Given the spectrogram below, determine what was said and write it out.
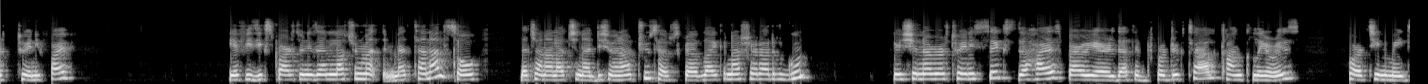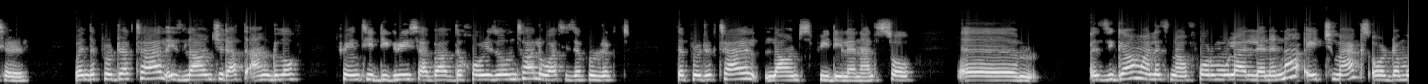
25 የፊዚክስ ፓርቱን ይዘንላችሁን መተናል። ሶ ለቻናላችን አዲስ የሆናችሁ ሰብስክራይብ፣ ላይክ እና ሼር አድርጉን። Question number 26. The highest barrier that a projectile can clear is 14 meter. When the projectile is launched at the angle of 20 degrees above the horizontal, what is the project the projectile launch speed ይለናል። ሶ እዚህ ጋር ማለት ነው ፎርሙላ አለን እና ኤች ማክስ ኦር ደግሞ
